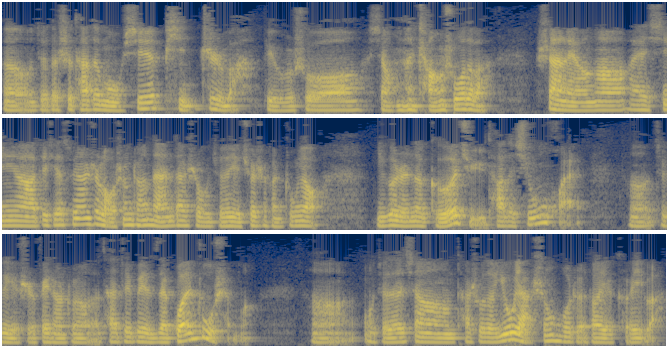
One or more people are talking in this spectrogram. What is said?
呃，我觉得是他的某些品质吧，比如说像我们常说的吧，善良啊、爱心啊这些，虽然是老生常谈，但是我觉得也确实很重要。一个人的格局，他的胸怀。啊，这个也是非常重要的。他这辈子在关注什么？啊，我觉得像他说的优雅生活者倒也可以吧。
